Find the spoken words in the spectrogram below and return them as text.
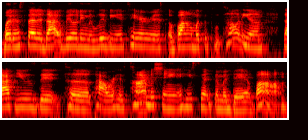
But instead of Doc building the Libyan terrorists a bomb with the plutonium, Doc used it to power his time machine and he sent them a dead bomb.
